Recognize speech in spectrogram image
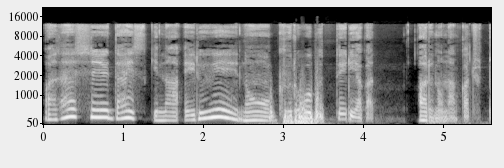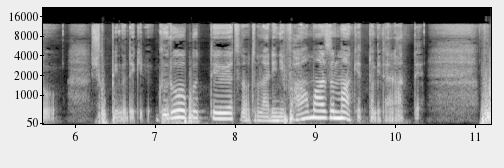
私大好きな LA のグローブってエリアがあるのなんかちょっとショッピングできる。グローブっていうやつの隣にファーマーズマーケットみたいなのあって。ファ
